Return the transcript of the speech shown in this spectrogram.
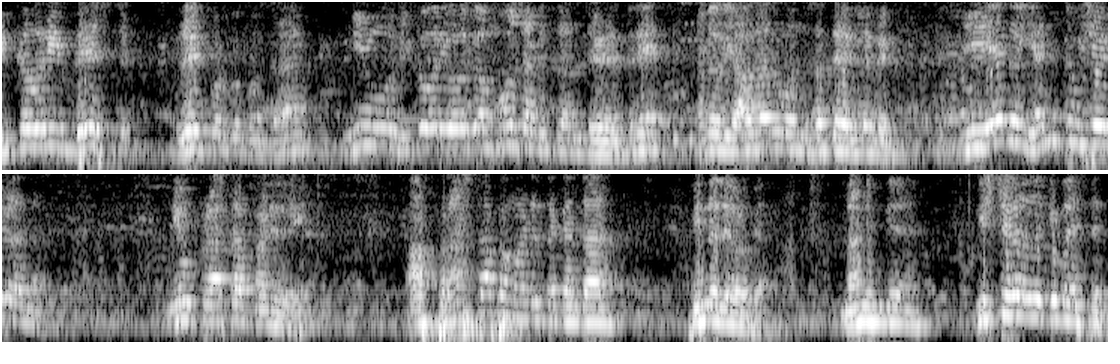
ರಿಕವರಿ ಬೇಸ್ಡ್ ರೇಟ್ ಕೊಡ್ಬೇಕು ಅಂತ. ನೀವು ರಿಕವರಿ ಒಳಗ ಮೋಸ ಆಗುತ್ತೆ ಅಂತ ಹೇಳ್ತೀರಿ ಅದು ಯಾವ್ದಾದ್ರು ಒಂದು ಸತ್ಯ ಇರಲೇಬೇಕು. ಈ ಏನು ಎಂಟು ವಿಷಯಗಳನ್ನ ನೀವು ಪ್ರಸ್ತಾಪ ಮಾಡಿದ್ರಿ, ಆ ಪ್ರಸ್ತಾಪ ಮಾಡಿರ್ತಕ್ಕಂಥ ಹಿನ್ನೆಲೆ ಒಳಗ ನಾನು ನಿಮ್ಗೆ ಇಷ್ಟು ಹೇಳೋದಕ್ಕೆ ಬಯಸ್ತೇನೆ.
